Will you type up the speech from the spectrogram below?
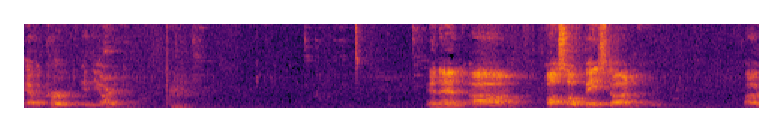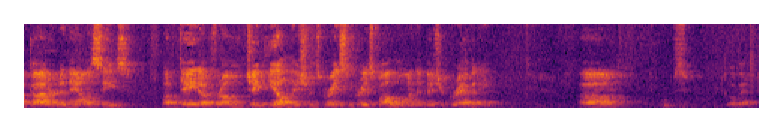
have occurred in the Arctic. And then um, also based on uh, Goddard analyses, of data from JPL missions, GRACE and GRACE follow-on, that measure gravity. Um, oops, go back.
